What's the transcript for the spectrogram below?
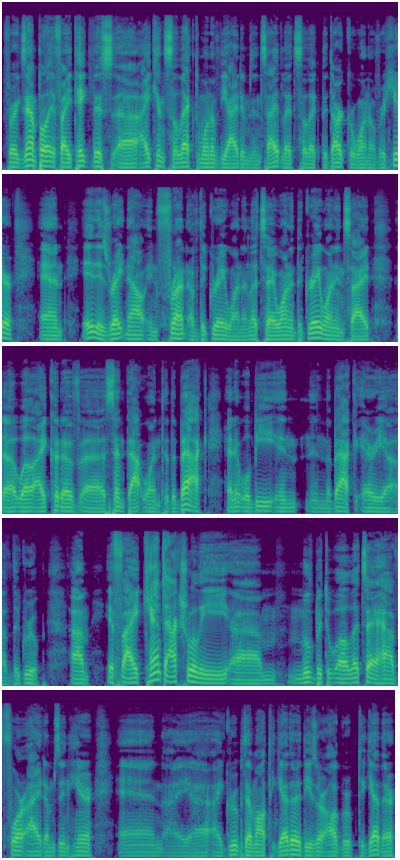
for example, if I take this, uh, I can select one of the items inside. Let's select the darker one over here, and it is right now in front of the gray one. And let's say I wanted the gray one inside. Uh, well, I could have uh, sent that one to the back, and it will be in, in the back area of the group. Um, if I can't actually um, move between, well, let's say I have four items in here, and I, uh, I group them all together. These are all grouped together.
